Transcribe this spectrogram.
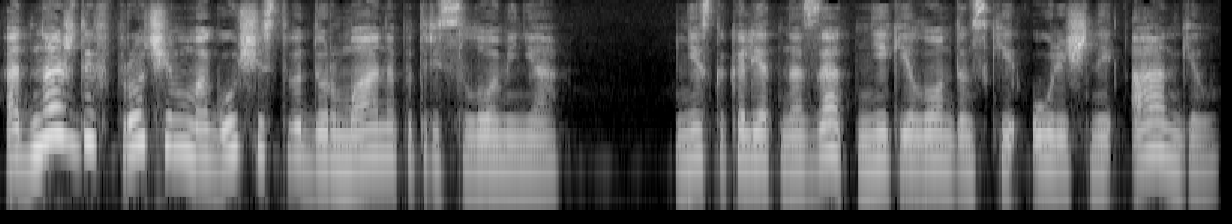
Однажды, впрочем, могущество дурмана потрясло меня. Несколько лет назад некий лондонский уличный ангел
